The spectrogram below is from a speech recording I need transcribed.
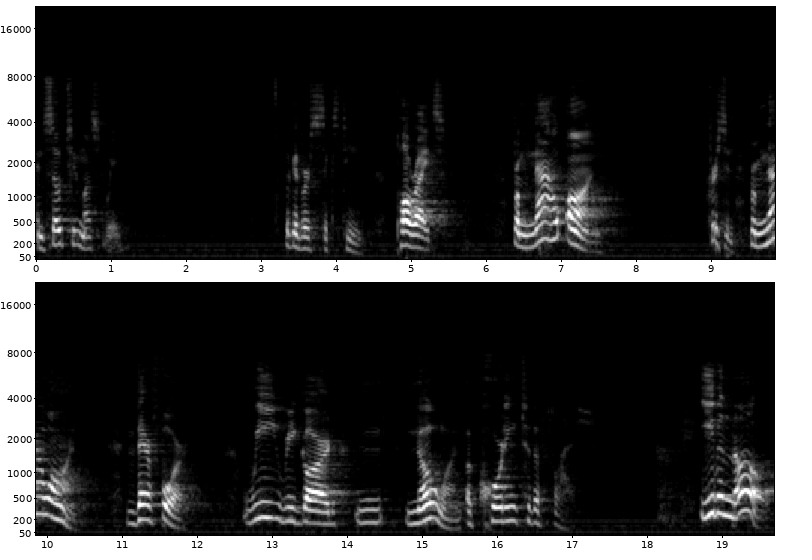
And so too must we. Look at verse 16. Paul writes, From now on, Christian, from now on, therefore, we regard n- no one according to the flesh. Even though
